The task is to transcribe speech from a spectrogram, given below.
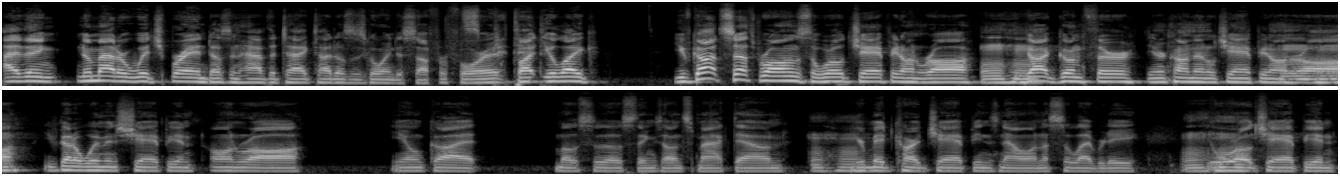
I think no matter which brand doesn't have the tag titles is going to suffer for it. But you like you've got Seth Rollins, the world champion on Raw. Mhm. You've got Gunther, the Intercontinental champion on Mhm. Raw. You've got a women's champion on Raw. You don't got most of those things on SmackDown. Mhm. Your mid card champion's now on a celebrity. Your world champion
